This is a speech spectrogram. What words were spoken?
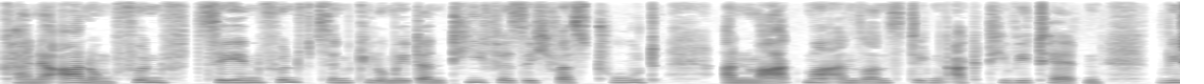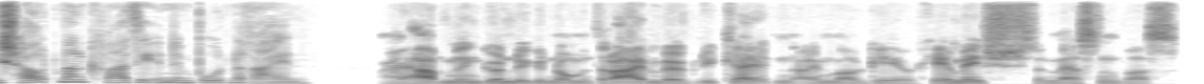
keine Ahnung, 5, 10, 15 Kilometern Tiefe sich was tut an Magma, an sonstigen Aktivitäten? Wie schaut man quasi in den Boden rein? Wir haben im Grunde genommen drei Möglichkeiten. Einmal geochemisch, zu messen, was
